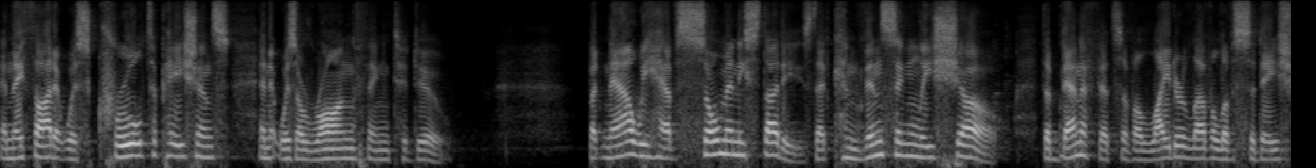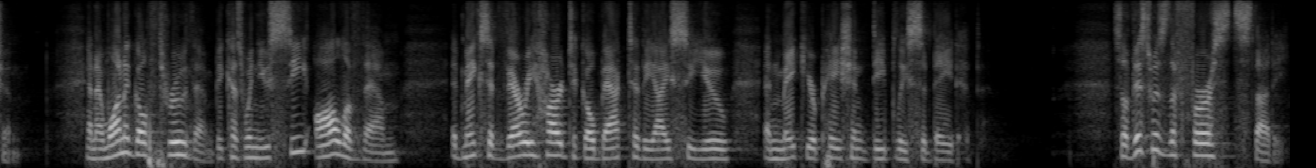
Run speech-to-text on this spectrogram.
and they thought it was cruel to patients and it was a wrong thing to do. But now we have so many studies that convincingly show the benefits of a lighter level of sedation. And I want to go through them because when you see all of them, it makes it very hard to go back to the ICU and make your patient deeply sedated. So, this was the first study.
